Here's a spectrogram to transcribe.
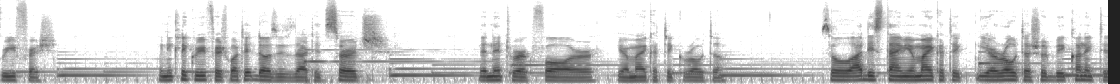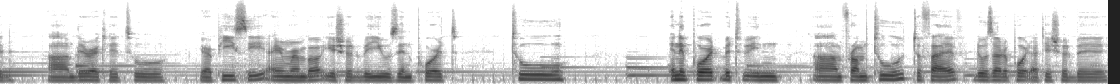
refresh. When you click refresh, what it does is that it search the network for your MikroTik router. So at this time, your MikroTik, your router should be connected um, directly to your PC. I remember you should be using port 2, any port between um, from 2 to 5. Those are the port that you should be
